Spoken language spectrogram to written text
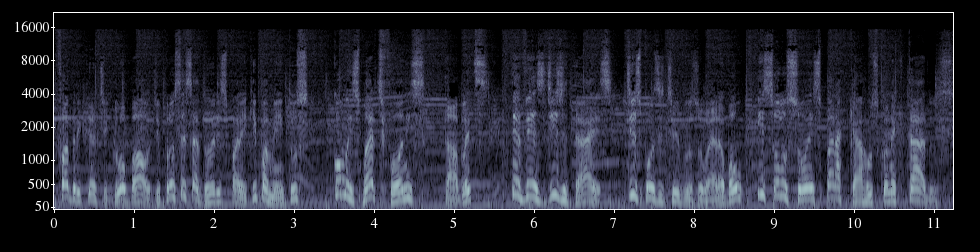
fabricante global de processadores para equipamentos como smartphones, tablets, TVs digitais, dispositivos wearable e soluções para carros conectados.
